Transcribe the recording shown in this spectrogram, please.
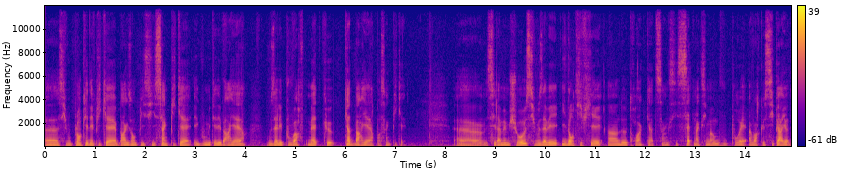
euh, si vous planquez des piquets, par exemple ici 5 piquets et que vous mettez des barrières, vous allez pouvoir mettre que 4 barrières pour 5 piquets. Euh, c'est la même chose, si vous avez identifié 1, 2, 3, 4, 5, 6, 7 maximum, vous pourrez avoir que 6 périodes.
